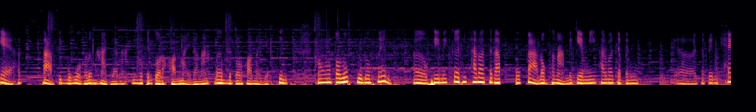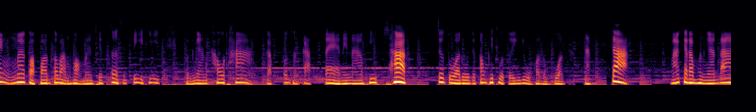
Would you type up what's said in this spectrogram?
แก่สักสามสิบบวกก็เริ่มหายไปแล้วนะ นี่ก็เป็นตัวละครใหม่แล้วนะ เริ่มเป็นตัวละครใหม่เยอะขึ้นกองกลางตัวลุกฟิลโดเฟนเอ่อเพย์เมเกอร์ที่คาดว่าจะรับโอกาสลงสนามในเกมนี้คาดว่าจะเป็น จะเป็นแข้งมากกว่าพรสวรรค์ของแมนเชสเตอร์ซิตี้ที่ผลงานเข้าท่ากับต้นสังกัดแต่ในนามที่ชาติเจ้าตัวดูจะต้องพิสูจน์ตัวเองอยู่พอสมควรหลังจากมาร์กจะทำผลงานได้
